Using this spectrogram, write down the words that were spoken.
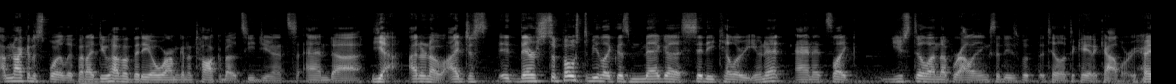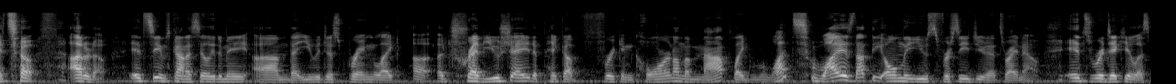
I'm not going to spoil it but I do have a video where I'm going to talk about siege units and uh yeah I don't know I just it, they're supposed to be like this mega city killer unit and it's like you still end up rallying cities with Attila Takeda cavalry right? So I don't know it seems kind of silly to me um, that you would just bring like a, a trebuchet to pick up freaking corn on the map like what? Why is that the only use for siege units right now? It's ridiculous.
